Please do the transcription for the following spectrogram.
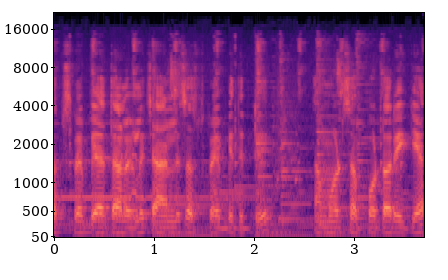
സബ്സ്ക്രൈബ് ചെയ്യാത്ത ആളുകൾ ചാനൽ സബ്സ്ക്രൈബ് ചെയ്തിട്ട് നമ്മോട് സപ്പോർട്ട് അറിയിക്കുക.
